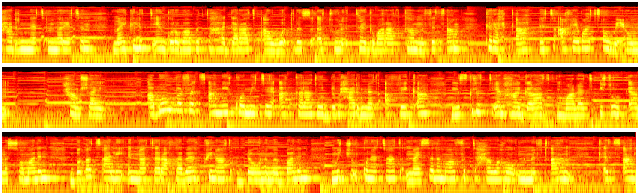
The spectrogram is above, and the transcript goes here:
ሓድነት መሬትን ናይ ክልቲአን ጎረባብቲ ሃገራት ኣብ ወጥሪ ዝእቱን ተግባራት ካብ ምፍጻም ክርሕቃ እቲ ኣኼባ ጸዊዖም። ሓምሻይ ኣብ ወንበር ፈጻሚ ኮሚቴ ኣካላት ውድብ ሓድነት ኣፍሪቃ ምስ ክልቲአን ሃገራት ማለት ኢትዮጵያን ሶማልን ብቐጻሊ እናተራኸበ ኩናት ደው ንምባልን ምቹእ ኩነታት ናይ ሰላማዊ ፍትሕ ሃዋህው ንምፍጣርን ቀጻሊ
